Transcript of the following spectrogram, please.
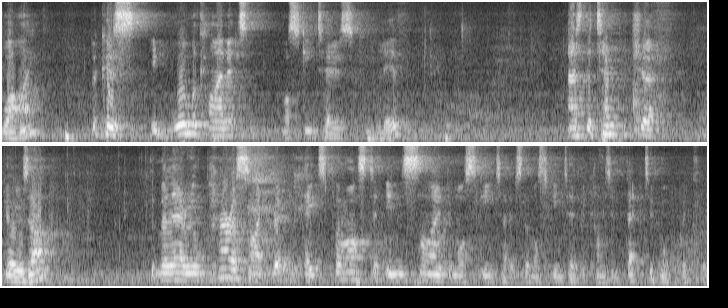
Why? Because in warmer climates, mosquitoes can live. As the temperature goes up, the malarial parasite replicates faster inside the mosquito, so the mosquito becomes infected more quickly.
